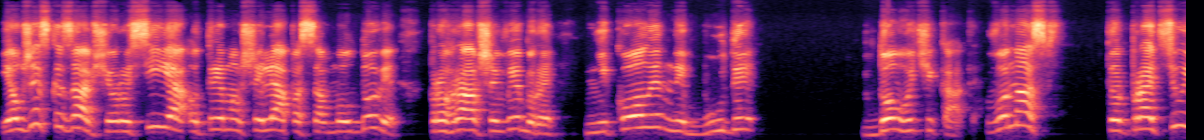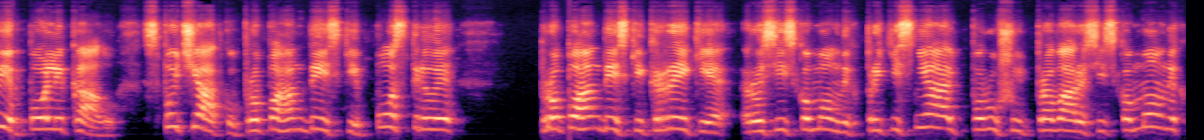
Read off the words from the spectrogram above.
Я вже сказав, що Росія, отримавши ляпаса в Молдові, програвши вибори, ніколи не буде довго чекати. Вона працює по лікалу. Спочатку пропагандистські постріли, пропагандистські крики російськомовних притісняють, порушують права російськомовних,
